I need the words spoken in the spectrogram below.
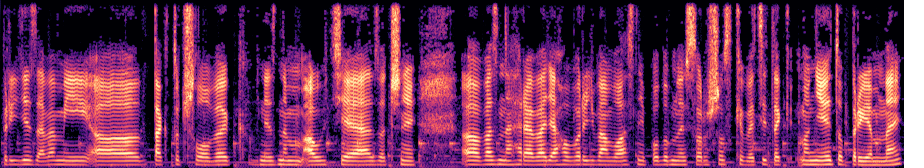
príde za vami uh, takto človek v neznámom aute a začne uh, vás nahrávať a hovoriť vám vlastne podobné soršovské veci, tak no nie je to príjemné.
